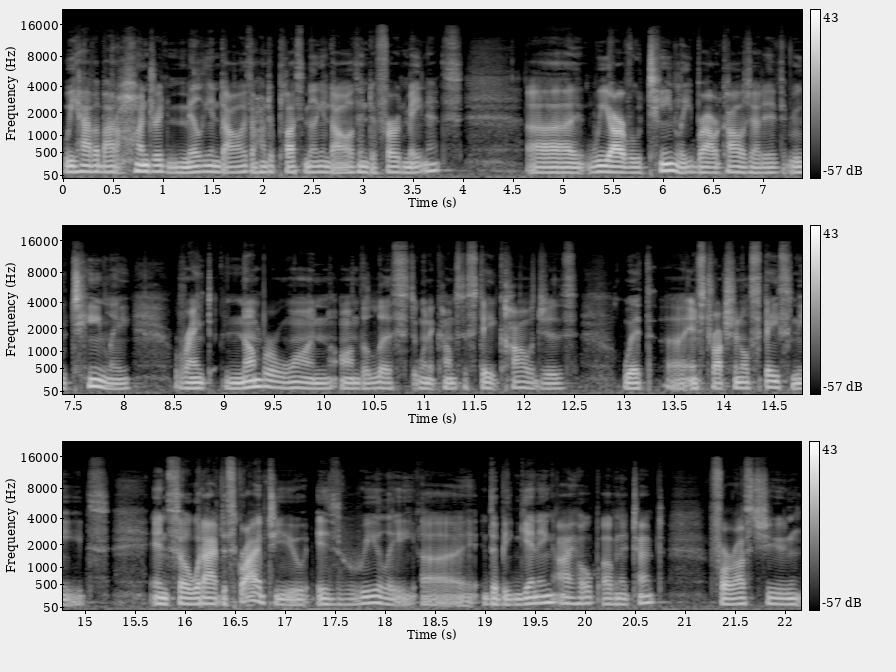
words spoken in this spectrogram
We have about a hundred million dollars, a hundred plus million dollars in deferred maintenance. Uh, we are routinely Broward College, that is routinely ranked number one on the list when it comes to state colleges with uh, instructional space needs. And so, what I've described to you is really uh, the beginning, I hope, of an attempt for us to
